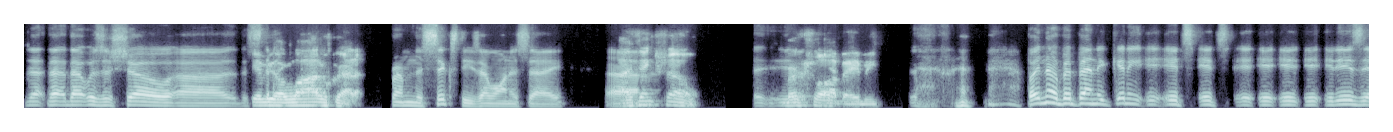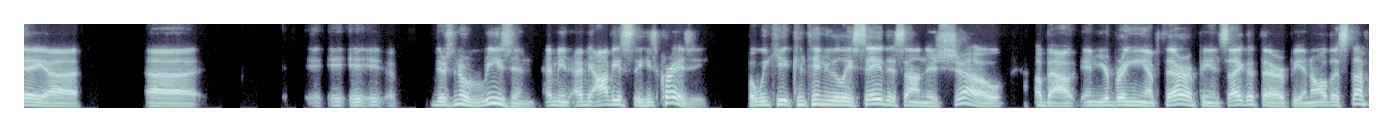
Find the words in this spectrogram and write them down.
That, that that was a show. Uh, give you a lot of credit from the '60s. I want to say. Uh, I think so. Uh, Burke's Law, yeah. baby. but no, but Ben, getting it's it's it it, it, it is a uh, uh, it, it, there's no reason. I mean, I mean, obviously he's crazy, but we keep continually say this on this show about, and you're bringing up therapy and psychotherapy and all this stuff.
